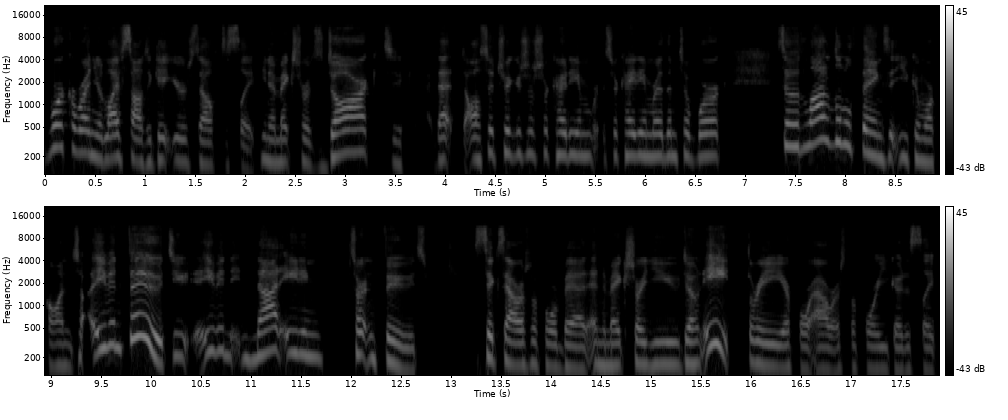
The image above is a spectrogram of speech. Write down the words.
work around your lifestyle to get yourself to sleep. You know, make sure it's dark. To that also triggers your circadian circadian rhythm to work. So a lot of little things that you can work on. So even foods, you even not eating certain foods six hours before bed and to make sure you don't eat three or four hours before you go to sleep.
